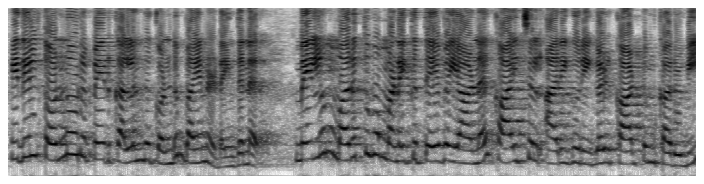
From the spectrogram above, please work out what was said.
இதில் தொண்ணூறு பேர் கலந்து கொண்டு பயனடைந்தனர். மேலும் மருத்துவமனைக்கு தேவையான காய்ச்சல் அறிகுறிகள் காட்டும் கருவி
